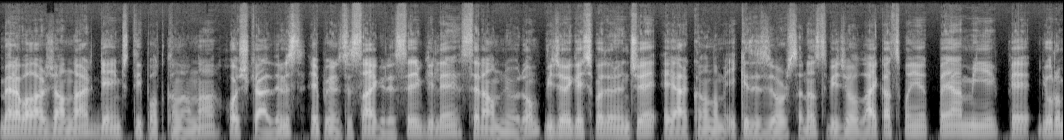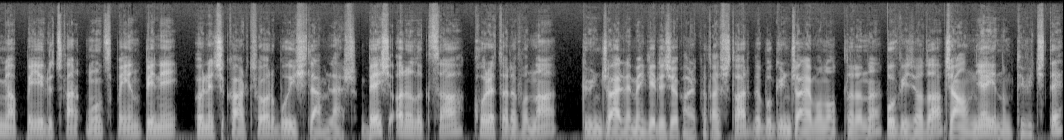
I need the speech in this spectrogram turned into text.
Merhabalar canlar, Games Depot kanalına hoş geldiniz. Hepinizi saygıyla sevgiyle selamlıyorum. Videoya geçmeden önce eğer kanalımı ilk kez izliyorsanız videoya like atmayı, beğenmeyi ve yorum yapmayı lütfen unutmayın. Beni öne çıkartıyor bu işlemler. 5 Aralık'ta Kore tarafına güncelleme gelecek arkadaşlar ve bu güncelleme notlarını bu videoda canlı yayınım Twitch'te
